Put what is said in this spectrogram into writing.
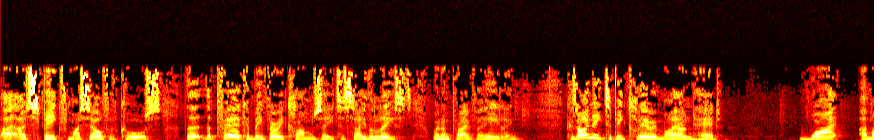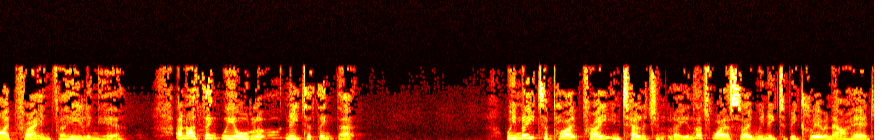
I, speak for myself of course, that the prayer can be very clumsy to say the least when I'm praying for healing. Because I need to be clear in my own head, why am I praying for healing here? And I think we all need to think that. We need to pray intelligently, and that's why I say we need to be clear in our head.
